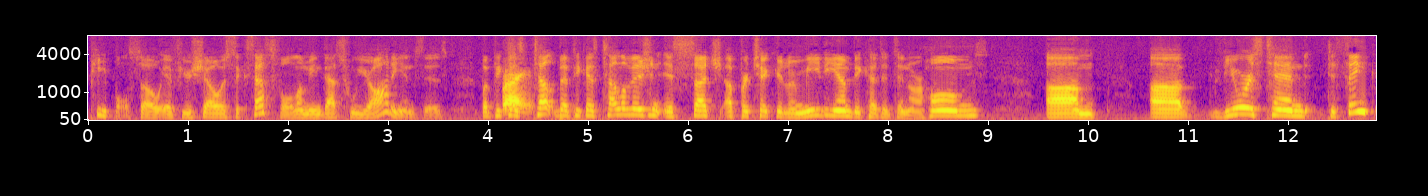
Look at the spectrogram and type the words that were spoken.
people. So if your show is successful, I mean that's who your audience is. But because Right. tel- but because television is such a particular medium, because it's in our homes, um, uh, viewers tend to think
